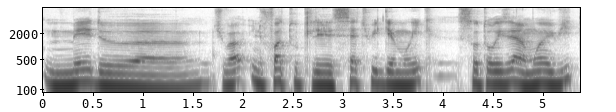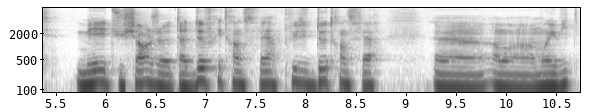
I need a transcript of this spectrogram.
mais de, tu vois, une fois toutes les 7-8 game week, s'autoriser à moins 8, mais tu changes, tu as deux free transferts plus deux transferts en, moins 8,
